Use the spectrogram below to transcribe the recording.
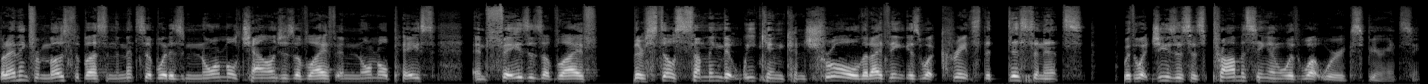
But I think for most of us, in the midst of what is normal challenges of life and normal pace and phases of life, there's still something that we can control that I think is what creates the dissonance with what Jesus is promising and with what we're experiencing.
